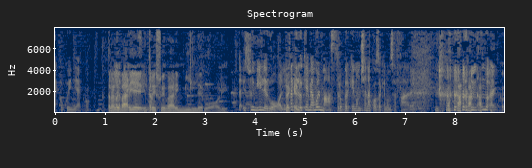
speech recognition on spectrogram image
Ecco, quindi ecco. Tra, varie, tra i suoi vari mille ruoli. I suoi mille ruoli. Perché- Infatti lo chiamiamo il mastro perché non c'è una cosa che non sa fare. No, ecco.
